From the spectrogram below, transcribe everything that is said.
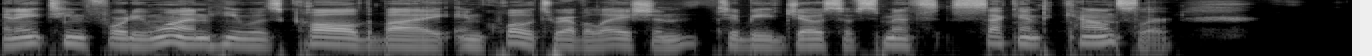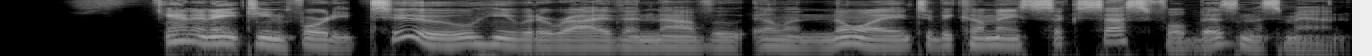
In 1841, he was called by, in quotes, Revelation, to be Joseph Smith's second counselor And in 1842, he would arrive in Nauvoo, Illinois, to become a successful businessman.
